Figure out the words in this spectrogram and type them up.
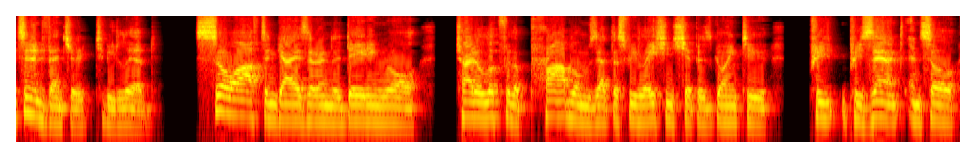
It's an adventure to be lived. So often guys that are in the dating role try to look for the problems that this relationship is going to pre- present. And so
